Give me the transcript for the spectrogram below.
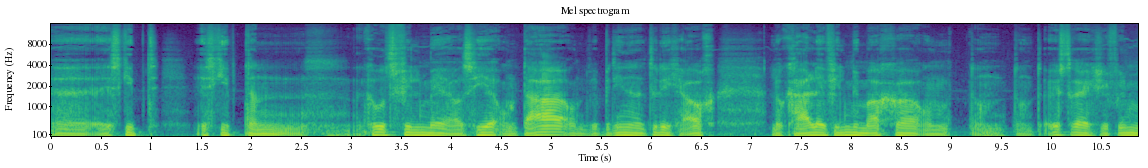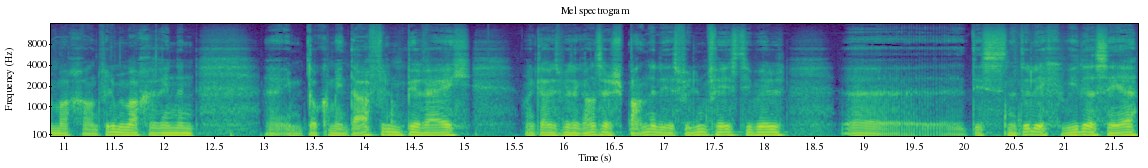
Äh, es gibt es gibt dann Kurzfilme aus hier und da und wir bedienen natürlich auch lokale Filmemacher und, und, und österreichische Filmemacher und Filmemacherinnen äh, im Dokumentarfilmbereich. Und ich glaube, es wird ein ganz spannendes Filmfestival, äh, das natürlich wieder sehr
